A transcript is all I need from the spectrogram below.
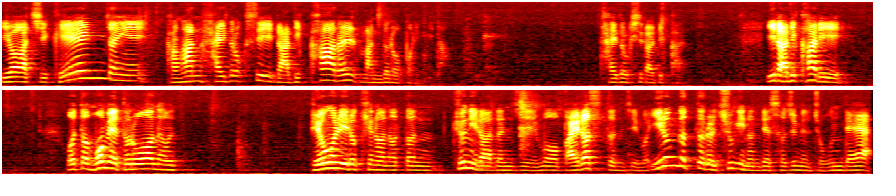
이와 같이 굉장히 강한 하이드록시 라디칼을 만들어 버립니다. hydroxy radical. 이 라디칼이 어떤 몸에 들어오는 병을 일으키는 어떤 균이라든지 뭐 바이러스든지 뭐 이런 것들을 죽이는 데 써주면 좋은데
